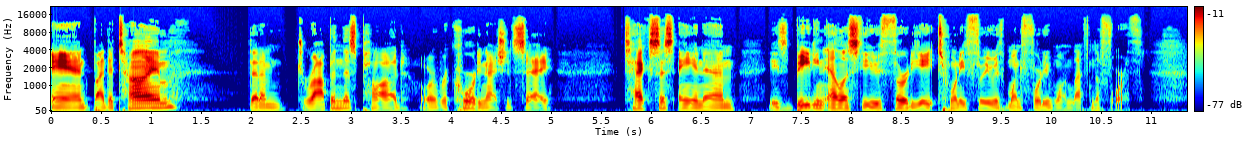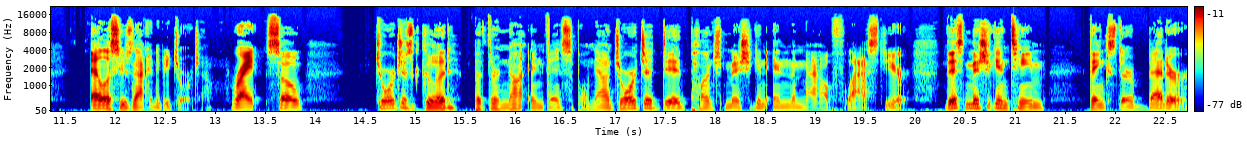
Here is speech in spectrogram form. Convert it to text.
And by the time that I'm dropping this pod or recording, I should say, Texas A&M is beating LSU 38-23 with 141 left in the fourth. LSU's not going to beat Georgia, right? So Georgia's good, but they're not invincible. Now Georgia did punch Michigan in the mouth last year. This Michigan team thinks they're better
